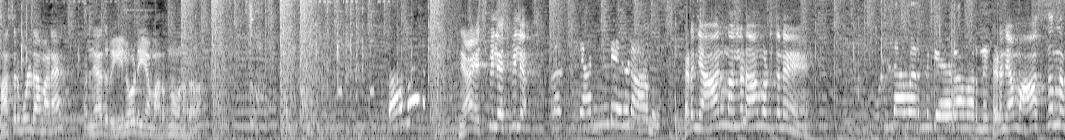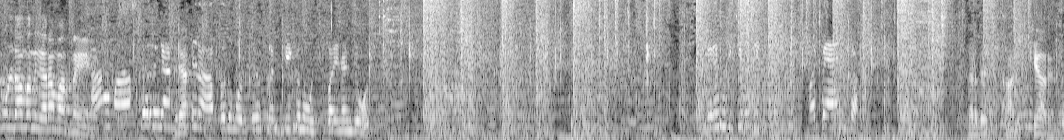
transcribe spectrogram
മാസ്റ്റർ ഫുൾ ഡാം ആണേ. അത് ഞാൻ അത് റീലോഡ് ചെയ്യാൻ മറന്നു പോണതാ ഞാൻ എച്ച് പില്ല എച്ച് പില്ല എടാ ഞാനും നല്ല ഡാം പറഞ്ഞിട്ട് എടാ ഞാൻ മാസ്റ്ററിനെ ഫുൾ ഡാം പറഞ്ഞ് കേറാൻ പറഞ്ഞേ. നാപ്പതും കൊടുത്ത് നൂറ്റി പതിനഞ്ചും കളിക്കാറുണ്ട്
